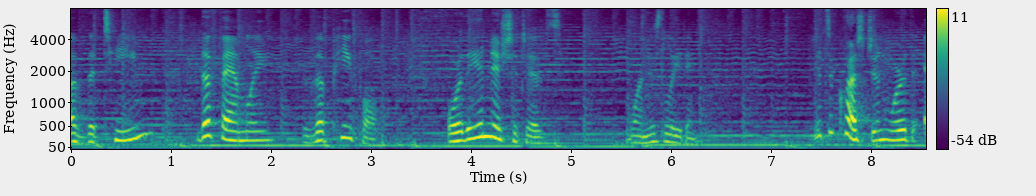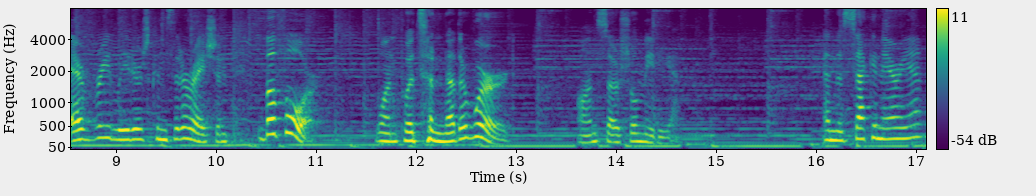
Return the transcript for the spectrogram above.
of the team, the family, the people, or the initiatives one is leading? It's a question worth every leader's consideration before one puts another word on social media. And the second area,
